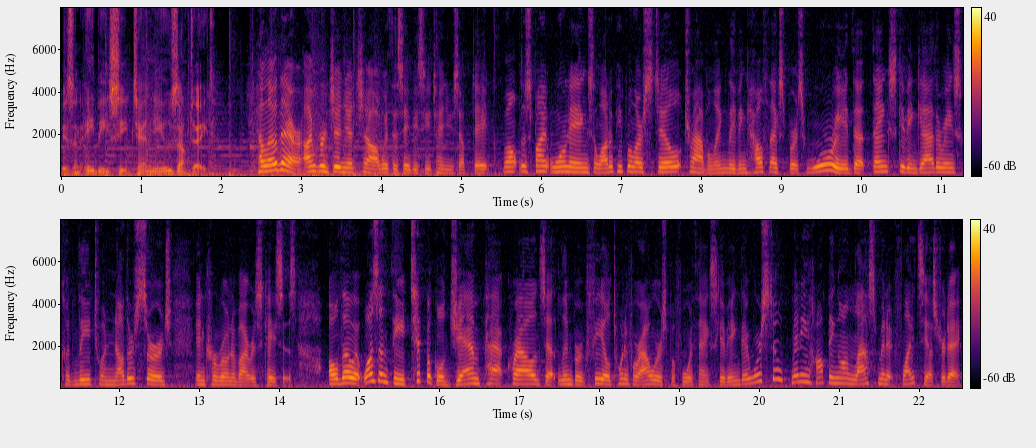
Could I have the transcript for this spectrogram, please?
is an ABC 10 News Update. Hello there, I'm Virginia Cha with this ABC 10 News update. Well, despite warnings, a lot of people are still traveling, leaving health experts worried that Thanksgiving gatherings could lead to another surge in coronavirus cases. Although it wasn't the typical jam-packed crowds at Lindbergh Field 24 hours before Thanksgiving, there were still many hopping on last-minute flights yesterday.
